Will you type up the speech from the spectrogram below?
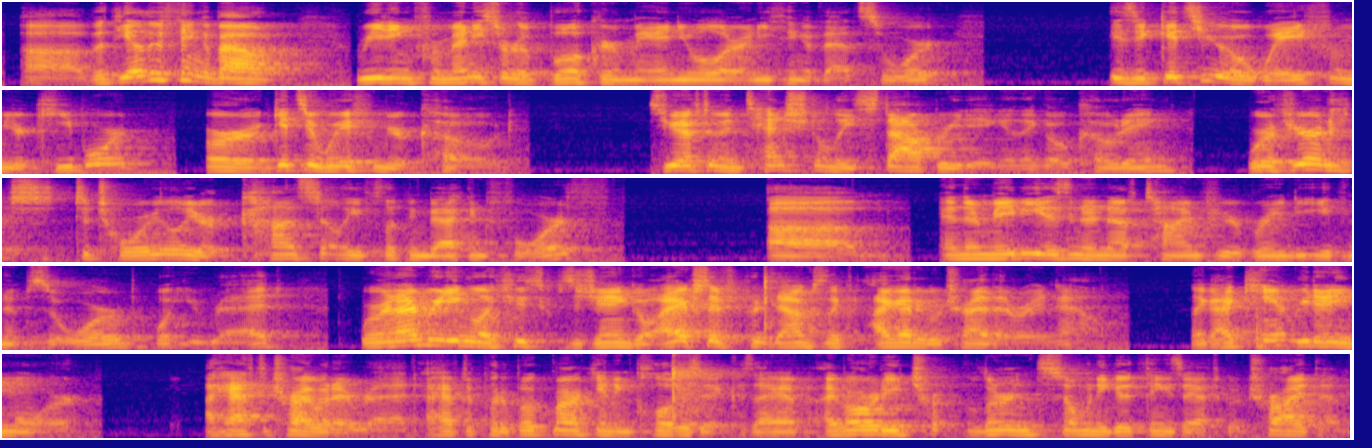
Uh, but the other thing about reading from any sort of book or manual or anything of that sort is it gets you away from your keyboard or it gets you away from your code. So you have to intentionally stop reading and then go coding. Where if you're in a t- tutorial, you're constantly flipping back and forth, um, and there maybe isn't enough time for your brain to even absorb what you read. Where when I'm reading like Two Scoops of Django, I actually have to put it down because like I got to go try that right now. Like I can't read anymore. I have to try what I read. I have to put a bookmark in and close it because I have I've already tr- learned so many good things. I have to go try them.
